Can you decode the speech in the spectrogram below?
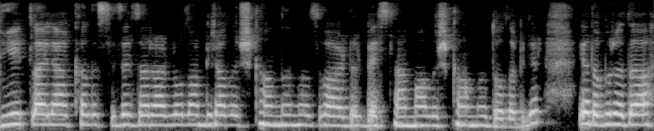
diyetle alakalı size zararlı olan bir alışkanlığınız vardır, beslenme alışkanlığı da olabilir. Ya da burada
